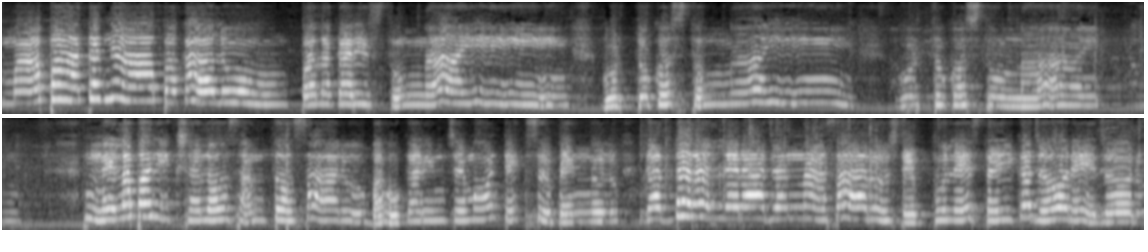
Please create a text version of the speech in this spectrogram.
మా పాత జ్ఞాపకాలు పలకరిస్తున్నాయి గుర్తుకొస్తున్నాయి. గుర్తుకొస్తున్నాయి. నెల పరీక్షలో సంతోషారు బహుకరించే మోటెక్స్ పెన్నులు గద్దరల్లె రాజన్న సారు స్టెప్పులేస్తే ఇక జోరే జోరు.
